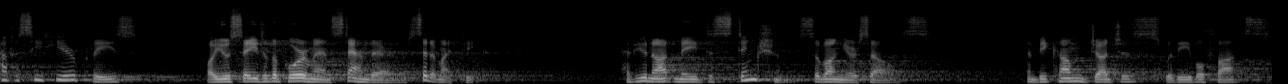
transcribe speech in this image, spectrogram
Have a seat here, please. While you say to the poor man, Stand there, or sit at my feet. Have you not made distinctions among yourselves and become judges with evil thoughts?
